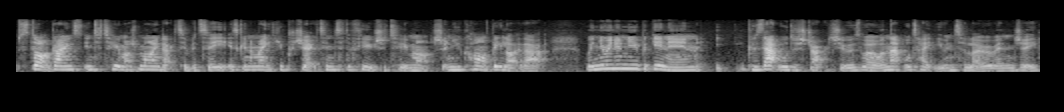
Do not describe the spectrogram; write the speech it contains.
start going into too much mind activity, it's going to make you project into the future too much, and you can't be like that. When you're in a new beginning, because that will distract you as well, and that will take you into lower energy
